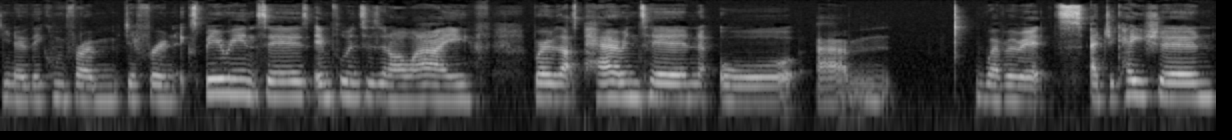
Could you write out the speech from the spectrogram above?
you know, they come from different experiences, influences in our life, whether that's parenting or um, whether it's education.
